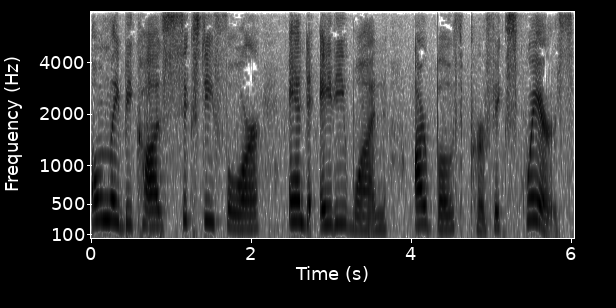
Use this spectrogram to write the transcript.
only because 64 and 81 are both perfect squares.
